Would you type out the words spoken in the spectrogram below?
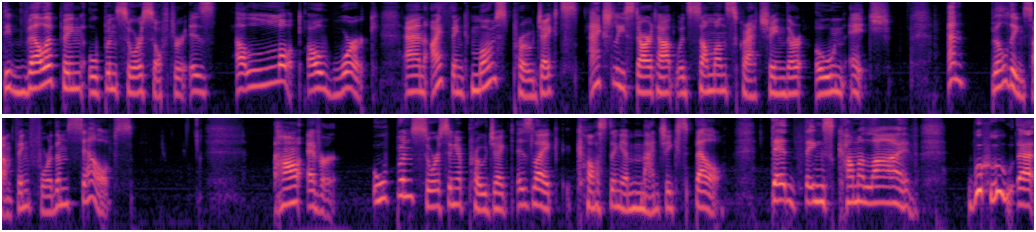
Developing open source software is a lot of work, and I think most projects actually start out with someone scratching their own itch and building something for themselves. However, open sourcing a project is like casting a magic spell. Dead things come alive. Woohoo! Uh,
